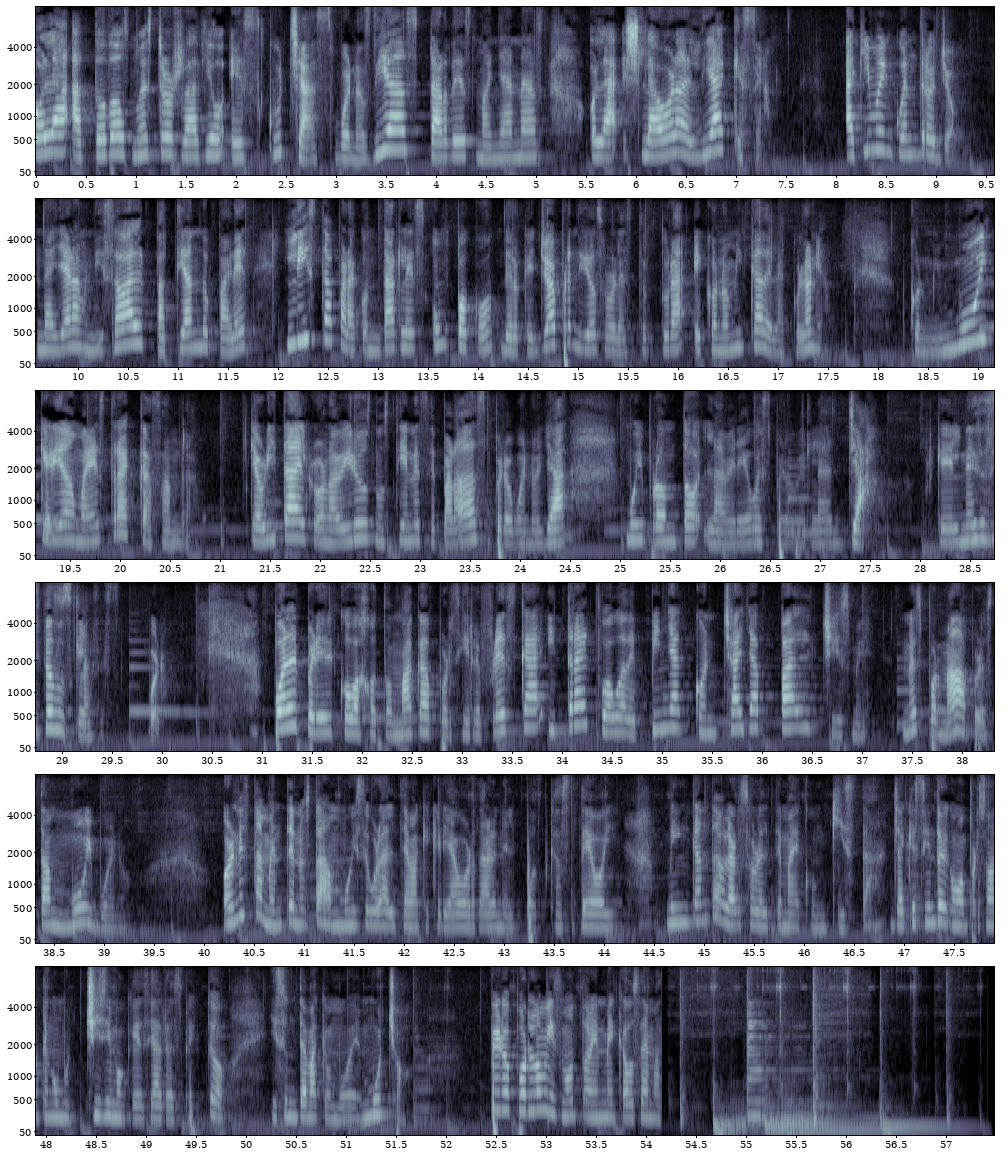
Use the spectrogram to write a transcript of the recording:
Hola a todos nuestros radio escuchas. Buenos días, tardes, mañanas o la, hora del día que sea. Aquí me encuentro yo, Nayara Mendizábal, pateando pared, lista para contarles un poco de lo que yo he aprendido sobre la estructura económica de la colonia, con mi muy querida maestra Cassandra, que ahorita el coronavirus nos tiene separadas, pero bueno, ya muy pronto la veré o espero verla ya, porque él necesita sus clases. Bueno, pon el periódico bajo tu hamaca por si refresca y trae tu agua de piña con chaya pa'l chisme. No es por nada, pero está muy bueno. Honestamente no estaba muy segura del tema que quería abordar en el podcast de hoy. Me encanta hablar sobre el tema de conquista, ya que siento que como persona tengo muchísimo que decir al respecto y es un tema que me mueve mucho. Pero por lo mismo también me causa demasiado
